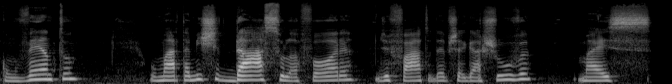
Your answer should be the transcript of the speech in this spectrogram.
com vento. O mar está mexidaço lá fora, de fato deve chegar a chuva, mas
